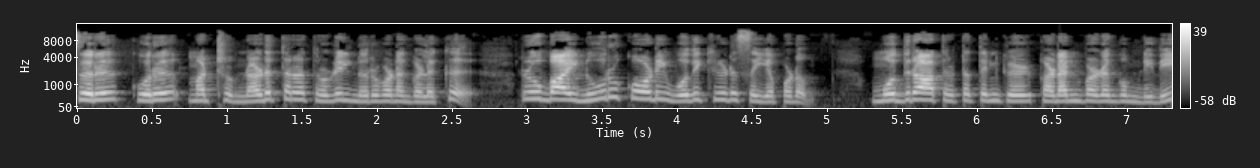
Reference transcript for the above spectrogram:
சிறு குறு மற்றும் நடுத்தர தொழில் நிறுவனங்களுக்கு ரூபாய் நூறு கோடி ஒதுக்கீடு செய்யப்படும். முத்ரா திட்டத்தின் கீழ் கடன் வழங்கும் நிதி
